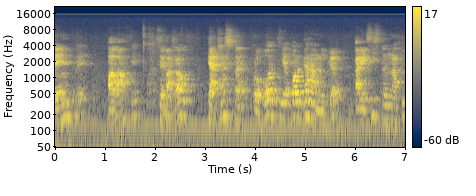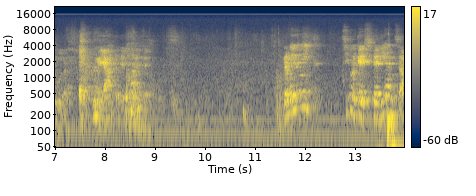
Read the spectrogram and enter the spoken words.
temple, palate, se bazau pe această proporție organică care există în natură, creată de Dumnezeu. Rămâi uimit. Sigur că experiența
